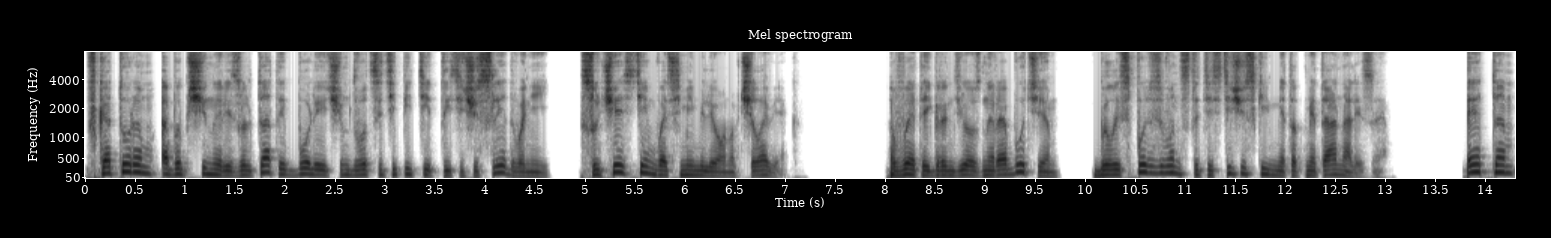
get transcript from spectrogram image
в котором обобщены результаты более чем 25 тысяч исследований с участием 8 миллионов человек. В этой грандиозной работе был использован статистический метод метаанализа. Это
